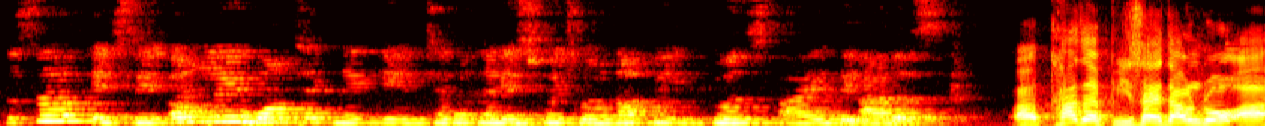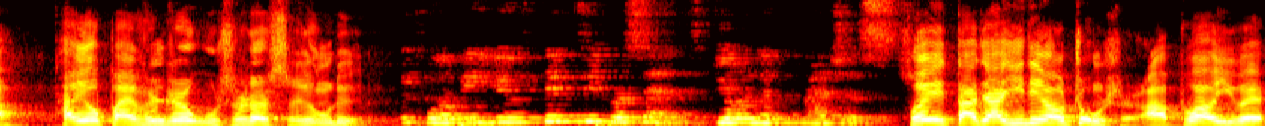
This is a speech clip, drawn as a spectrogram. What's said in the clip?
The serve is the only one technique in table tennis which will not be influenced by the others. 啊，它在比赛当中啊，它有百分之五十的使用率， It will be used 50% during the matches. 所以大家一定要重视啊！不要以为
